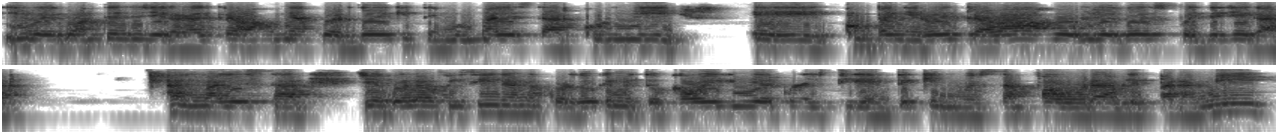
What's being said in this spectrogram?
y luego antes de llegar al trabajo me acuerdo de que tengo un malestar con mi eh, compañero de trabajo, luego después de llegar al malestar, llego a la oficina, me acuerdo que me toca hoy lidiar con el cliente que no es tan favorable para mí,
